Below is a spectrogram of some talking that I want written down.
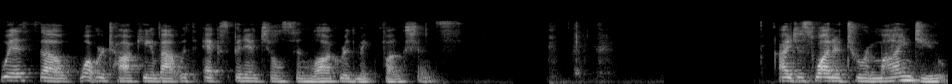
with uh, what we're talking about with exponentials and logarithmic functions. I just wanted to remind you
